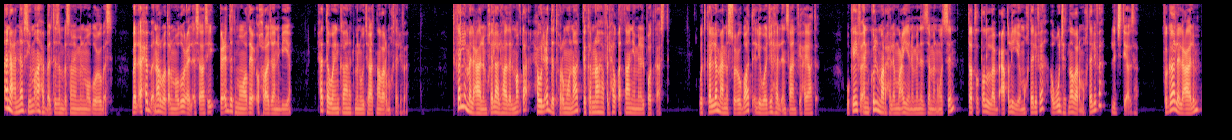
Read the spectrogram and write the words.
أنا عن نفسي ما أحب ألتزم بصميم الموضوع وبس بل أحب أن أربط الموضوع الأساسي بعدة مواضيع أخرى جانبية حتى وإن كانت من وجهات نظر مختلفة تكلم العالم خلال هذا المقطع حول عدة هرمونات ذكرناها في الحلقة الثانية من البودكاست وتكلم عن الصعوبات اللي واجهها الإنسان في حياته وكيف أن كل مرحلة معينة من الزمن والسن تتطلب عقلية مختلفة أو وجهة نظر مختلفة لاجتيازها. فقال العالم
